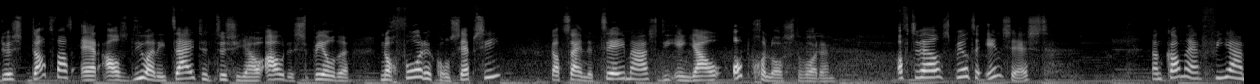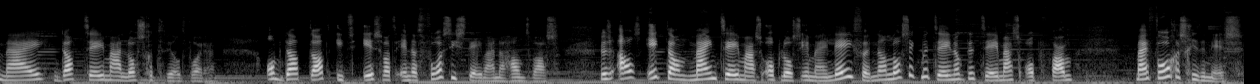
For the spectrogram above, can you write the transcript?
Dus dat wat er als dualiteiten tussen jouw ouders speelde nog voor de conceptie, dat zijn de thema's die in jou opgelost worden. Oftewel, speelt de incest, dan kan er via mij dat thema losgetrild worden. Omdat dat iets is wat in dat voorsysteem aan de hand was. Dus als ik dan mijn thema's oplos in mijn leven, dan los ik meteen ook de thema's op van mijn voorgeschiedenis.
